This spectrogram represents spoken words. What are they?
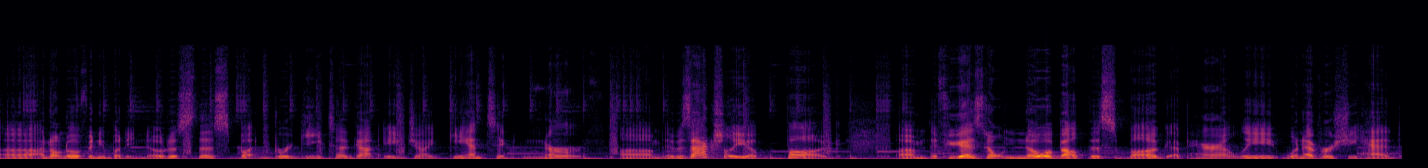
uh, I don't know if anybody noticed this, but Brigitte got a gigantic nerf. Um, it was actually a bug. Um, if you guys don't know about this bug, apparently whenever she had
